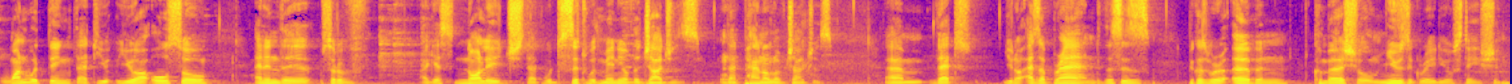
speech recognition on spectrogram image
one would think that you you are also, and in the sort of, I guess, knowledge that would sit with many of the judges, Mm. that panel of judges, um, that you know, as a brand, this is because we're an urban commercial music radio station.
